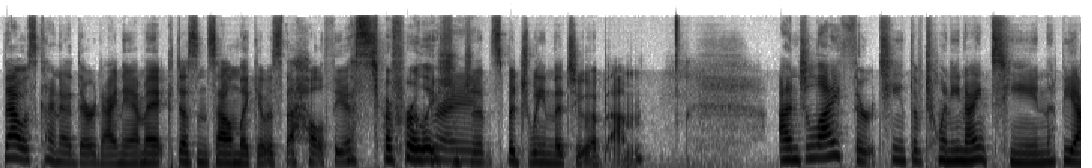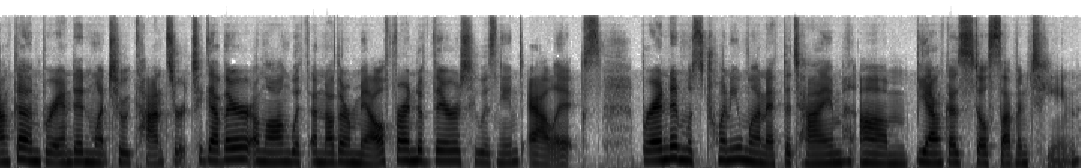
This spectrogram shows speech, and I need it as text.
that was kind of their dynamic. Doesn't sound like it was the healthiest of relationships between the two of them. On July 13th of 2019, Bianca and Brandon went to a concert together along with another male friend of theirs who was named Alex. Brandon was 21 at the time. Um, is still 17.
